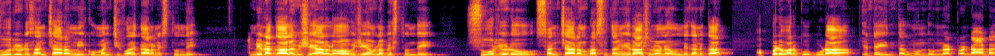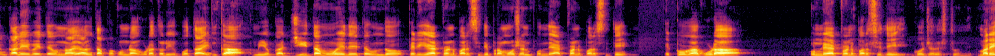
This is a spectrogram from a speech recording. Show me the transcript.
సూర్యుడు సంచారం మీకు మంచి ఫలితాలను ఇస్తుంది. అన్ని రకాల విషయాలలో విజయం లభిస్తుంది. సూర్యుడు సంచారం ప్రస్తుతం ఈ రాశిలోనే ఉంది కనుక అప్పటి వరకు కూడా అంటే ఇంతకు ముందు ఉన్నటువంటి ఆటంకాలు ఏవైతే ఉన్నాయో అవి తప్పకుండా కూడా తొలగిపోతాయి. ఇంకా మీ యొక్క జీతము ఏదైతే ఉందో పెరిగేటువంటి పరిస్థితి ప్రమోషన్ పొందేటువంటి పరిస్థితి ఎక్కువగా కూడా ఉండేటువంటి పరిస్థితి గోచరిస్తుంది. మరి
